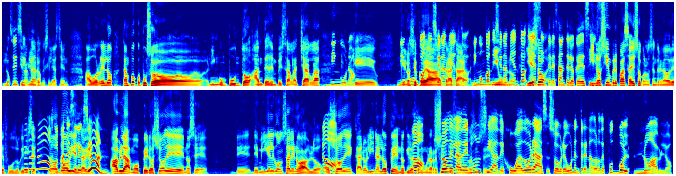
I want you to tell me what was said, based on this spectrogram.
los Sí, sí, cuestionamientos claro. que se le hacen a Borrello, tampoco puso ningún punto antes de empezar la charla Ninguno. que que no se pueda tratar. Ningún Ni condicionamiento. Y, Y es eso- interesante lo que decís. y no siempre pasa eso con los entrenadores de fútbol, que dicen, no, y más todo de bien, selección. Hablamos, pero yo de, no sé, de, de Miguel González no hablo. No. O yo de Carolina López no quiero hacer No, ninguna referencia. yo de la Eso no denuncia de jugadoras sobre un entrenador de fútbol no hablo.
